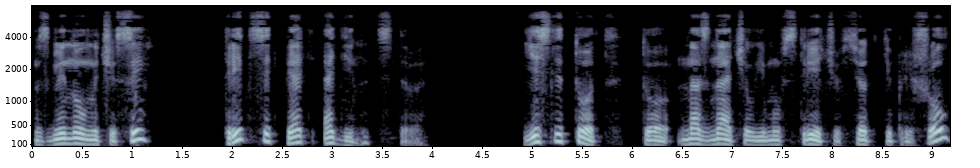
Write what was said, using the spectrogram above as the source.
взглянул на часы. Тридцать пять одиннадцатого. Если тот, кто назначил ему встречу, все-таки пришел,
